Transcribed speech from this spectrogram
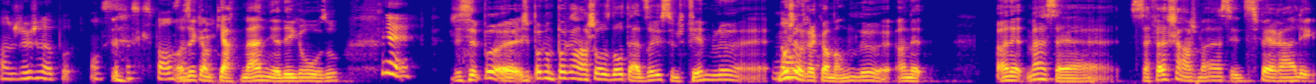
on le jugera pas. On sait pas ce qui se passe. On dit comme Cartman, il y a des gros os. Je sais pas, euh, j'ai pas comme pas grand chose d'autre à dire sur le film, là. Euh, moi, je le recommande, là. honnête- Honnêtement, ça, ça fait le changement, c'est différent. Les,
